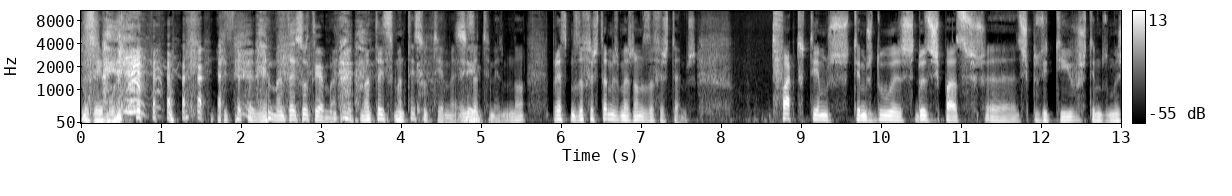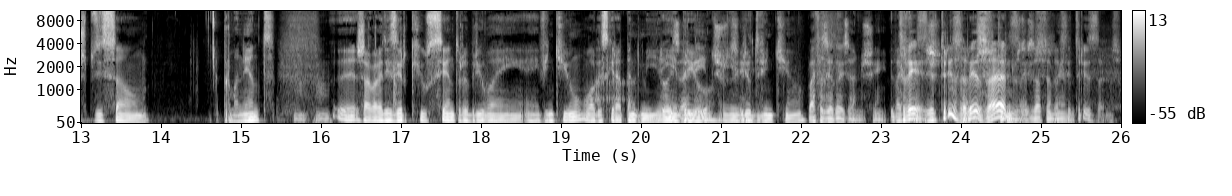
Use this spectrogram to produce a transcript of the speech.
Mas é Exatamente. Mantém-se o tema. Mantém-se mantém o tema, Sim. exatamente. Não, parece que nos afastamos, mas não nos afastamos de facto, temos, temos duas, dois espaços uh, expositivos. Temos uma exposição permanente. Uhum. Uh, já agora dizer que o centro abriu em, em 21, logo a seguir à ah, pandemia, em abril, em abril de 21. Vai fazer dois anos, sim. Vai três. Fazer três anos. Três anos, três anos exatamente. Vai três anos.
